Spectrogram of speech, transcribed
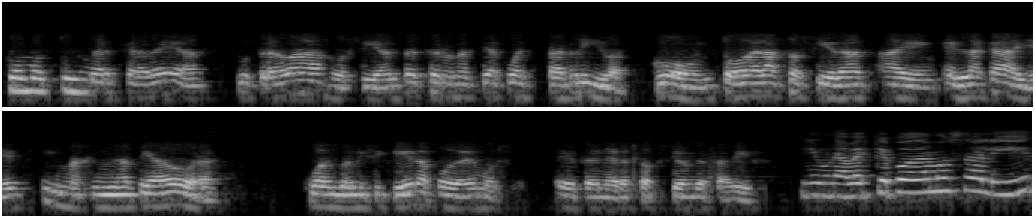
como tú mercadeas tu trabajo, si antes se nos hacía cuesta arriba con toda la sociedad en, en la calle, imagínate ahora cuando ni siquiera podemos eh, tener esa opción de salir. Y una vez que podamos salir,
